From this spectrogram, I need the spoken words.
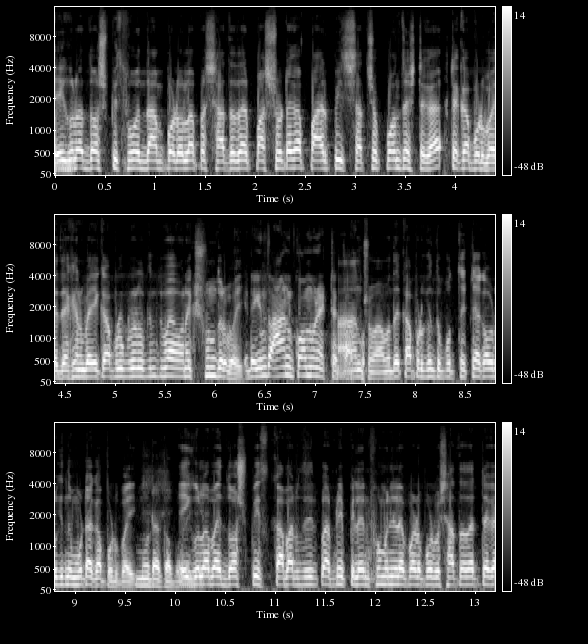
এইগুলো দশ পিস ফর্মের দাম পড়ে হলো আপনার সাত হাজার পাঁচশো টাকা পার পিস সাতশো পঞ্চাশ টাকা। একটা কাপড় ভাই দেখেন ভাই এই কাপড়গুলো কিন্তু ভাই অনেক সুন্দর ভাই। এটা কিন্তু আনকমন একটা কাপড়। আমাদের কাপড় কিন্তু প্রত্যেকটা কাপড় কিন্তু মোটা কাপড় ভাই। মোটা কাপড়। এইগুলো ভাই দশ পিস কাবার যদি আপনি প্লেন ফোমে নিলে পরে পড়বে সাত হাজার টাকা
